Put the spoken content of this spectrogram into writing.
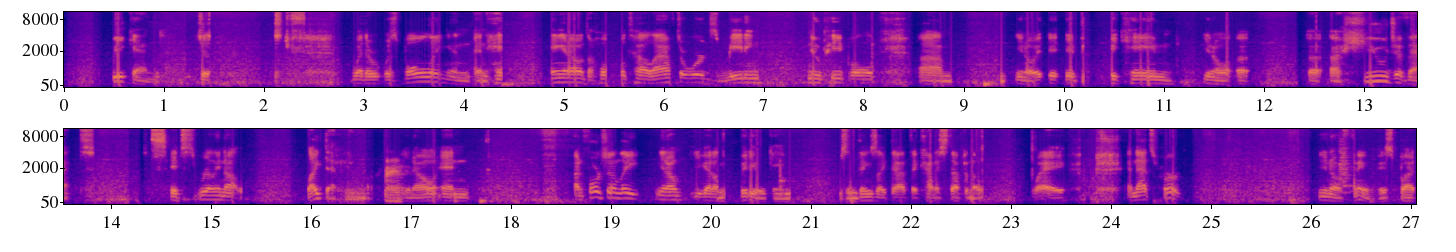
weekend just, just whether it was bowling and and hanging out at the hotel afterwards, meeting new people. Um, you know, it, it, it became you know a, a, a huge event. It's, it's really not like that anymore. Right. You know, and unfortunately, you know, you got a video games and things like that that kind of step in the way, and that's hurt. You know, anyways, but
